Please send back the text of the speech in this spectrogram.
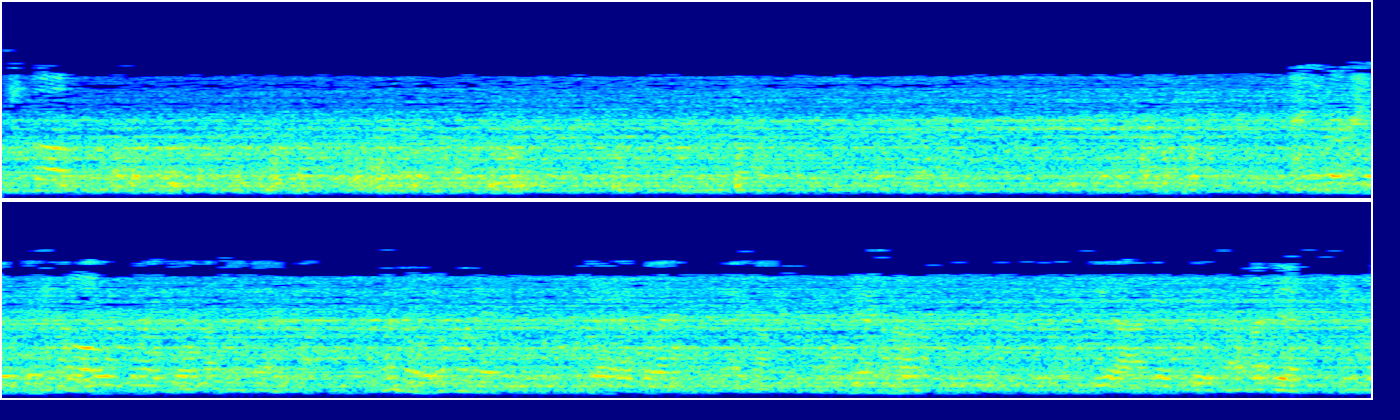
進行第二条内進行電車の電話以降おかしいいかがですか関東横行で非常の公演お願いします。お願いします次は京急出川発崎。進行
